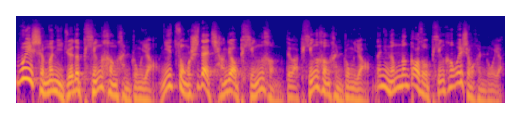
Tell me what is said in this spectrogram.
为什么你觉得平衡很重要？你总是在强调平衡，对吧？平衡很重要，那你能不能告诉我平衡为什么很重要？”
